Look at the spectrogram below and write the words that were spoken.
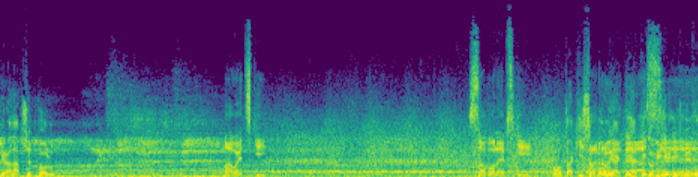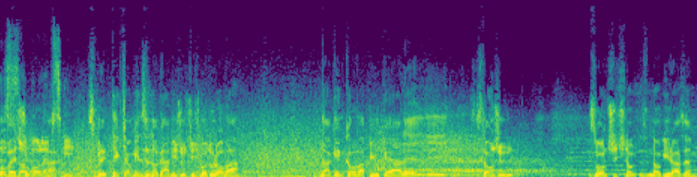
Gra na przedpolu. Małecki. Sobolewski. No taki Sobol, jak, jakiego widzieliśmy w yy, Łoweczu. Sobolewski. tak? Sprytnie chciał między nogami rzucić Bodurowa. Na Gękowa piłkę, ale yy, zdążył złączyć no, nogi razem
